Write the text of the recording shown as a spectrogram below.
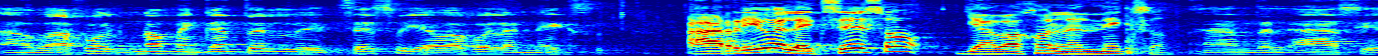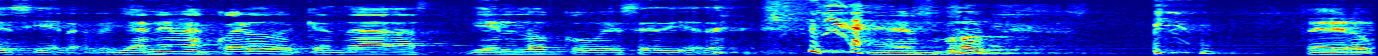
abajo, no, me encanta el exceso y abajo el anexo. Arriba el exceso y abajo el anexo. Ándale, ah, sí, así era. Ya ni me acuerdo de que andaba bien loco ese día de, en el fútbol. Pero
